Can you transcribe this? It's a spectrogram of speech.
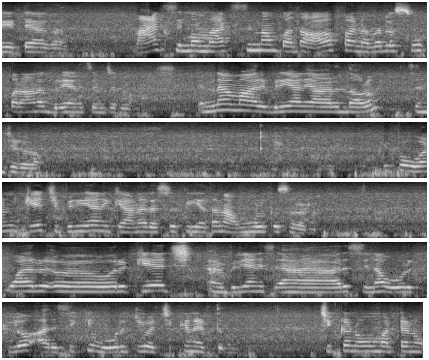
லேட்டே ஆகாது. மேக்ஸிமம் மேக்ஸிமம் பார்த்தா ஆஃப் அன் ஹவரில் சூப்பரான பிரியாணி செஞ்சிடலாம். என்ன மாதிரி பிரியாணியாக இருந்தாலும் செஞ்சிடலாம். இப்போ ஒன் கேஜி பிரியாணிக்கான ரெசிபியை தான் நான் உங்களுக்கு சொல்கிறேன் ஒரு ஒரு கேஜ் பிரியாணி அரிசினா ஒரு கிலோ அரிசிக்கு ஒரு கிலோ சிக்கன் எடுத்துக்கணும். சிக்கனோ மட்டனோ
